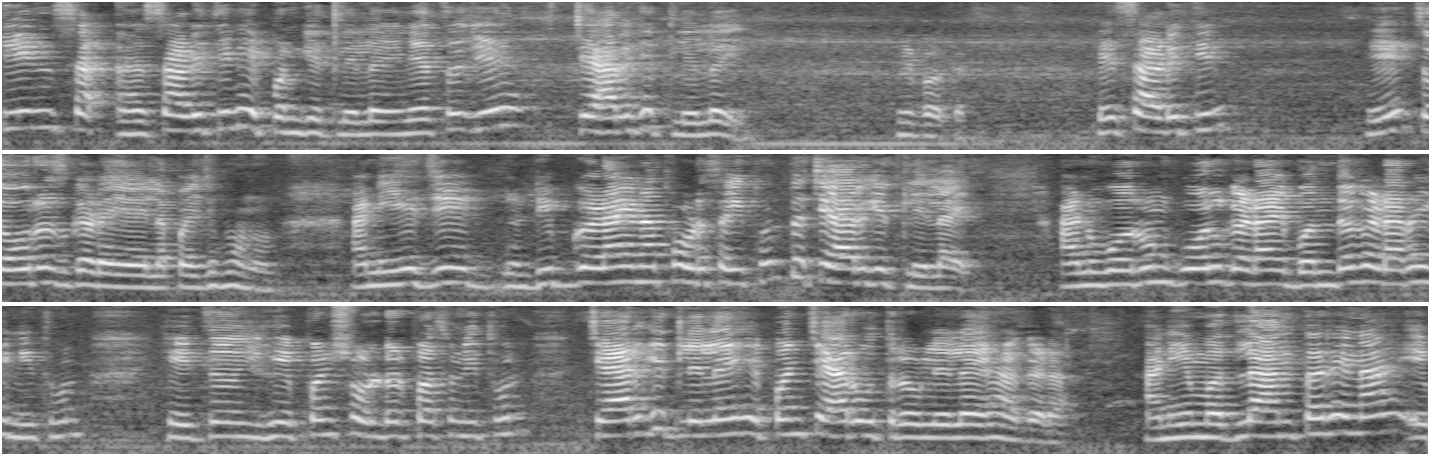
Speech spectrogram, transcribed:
तीन सा साडेतीन हे पण घेतलेलं आहे. याचं जे चार घेतलेलं आहे. हे बघा. हे साडेतीन हे चौरस गडा यायला पाहिजे म्हणून. आणि हे जे डीप गडा आहे ना थोडंसं इथून तर चार घेतलेला आहे. आणि वरून गोल गडा आहे बंद गडा राहील इथून. हे ज हे पण शोल्डरपासून इथून चार घेतलेलं आहे हे पण चार उतरवलेलं आहे हा गडा. आणि हे मधलं अंतर आहे ना हे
